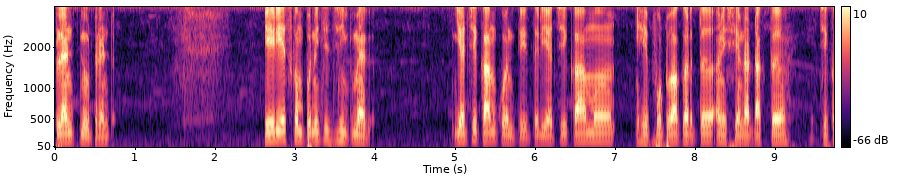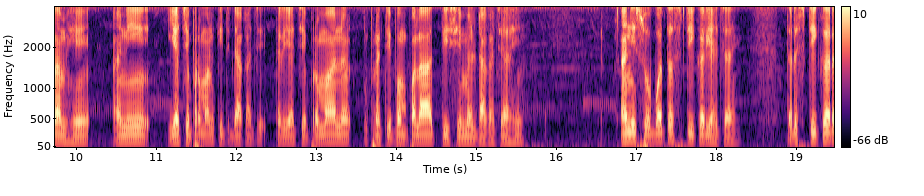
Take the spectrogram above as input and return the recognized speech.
प्लॅन्ट न्यूट्रंट एरियस कंपनीचे झिंक मॅग याचे काम कोणते? तर याचे काम हे फोटवा करतं आणि शेंडा टाकतं. याचे काम हे. आणि याचे प्रमाण किती टाकायचे? तर याचे प्रमाण प्रति पंपाला तीस एम एल टाकायचे आहे. आणि सोबतच स्टिकर घ्यायचं आहे. तर स्टिकर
